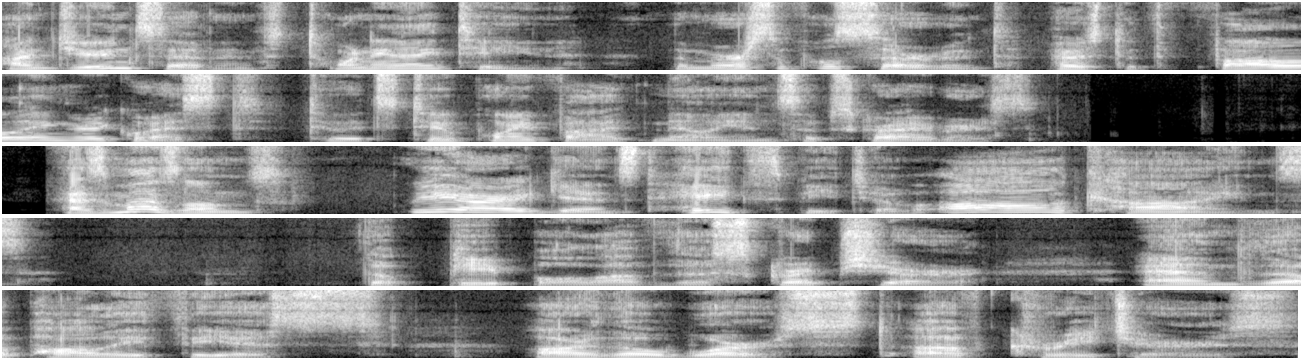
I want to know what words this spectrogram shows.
On June 7, 2019, the Merciful Servant posted the following request to its 2.5 million subscribers. As Muslims, we are against hate speech of all kinds. The people of the scripture and the polytheists are the worst of creatures.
